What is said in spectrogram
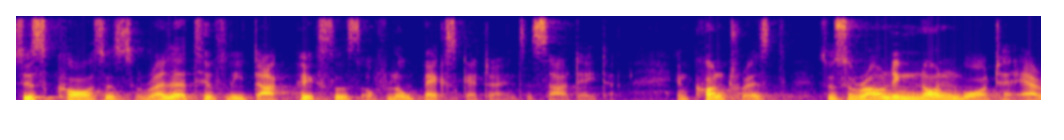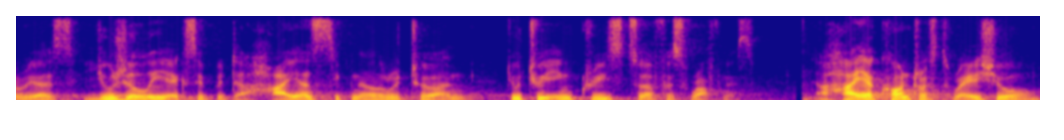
This causes relatively dark pixels of low backscatter in the SAR data. In contrast, the surrounding non-water areas usually exhibit a higher signal return due to increased surface roughness. A higher contrast ratio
